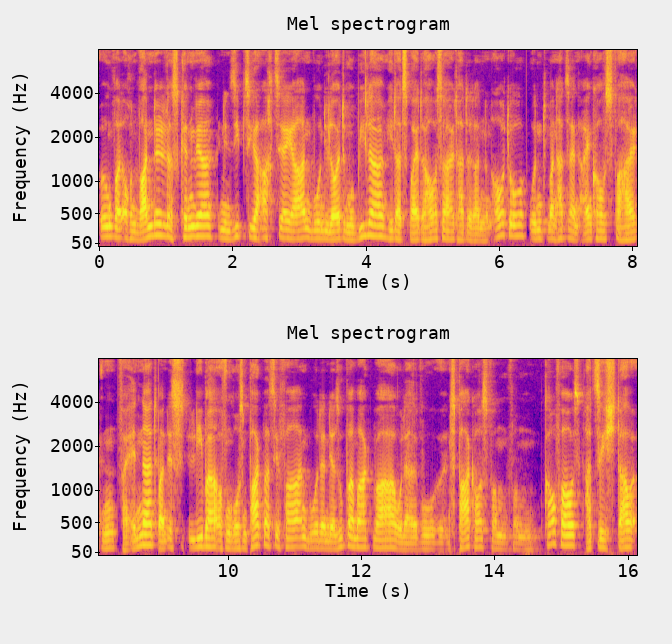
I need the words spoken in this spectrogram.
irgendwann auch einen Wandel, das kennen wir. In den 70er, 80er Jahren wurden die Leute mobiler. Jeder zweite Haushalt hatte dann ein Auto und man hat sein Einkaufsverhalten verändert. Man ist lieber auf einen großen Parkplatz gefahren, wo dann der Supermarkt war oder wo ins Parkhaus vom, vom Kaufhaus, hat sich da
